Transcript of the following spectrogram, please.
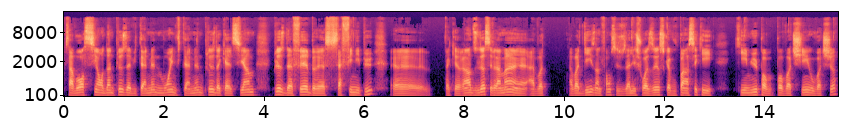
Savoir si on donne plus de vitamines, moins de vitamines, plus de calcium, plus de fibres, ça finit plus. fait que rendu là, c'est vraiment à votre à votre guise, dans le fond, si vous allez choisir ce que vous pensez qui est, qui est mieux pour, votre chien ou votre chat.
